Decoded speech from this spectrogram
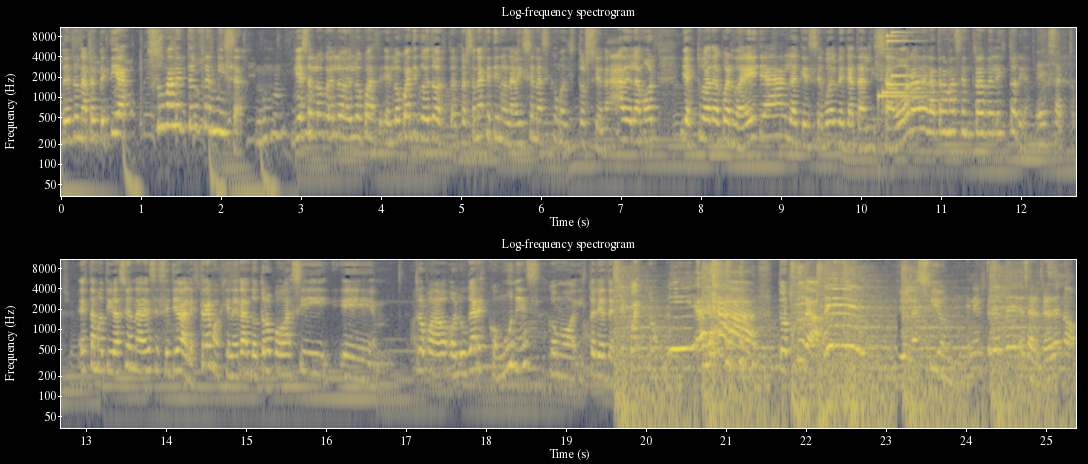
Desde una perspectiva sumamente enfermiza. Y eso es lo, lo, lo lo cuático de todo esto. El personaje tiene una visión así como distorsionada del amor y actúa de acuerdo a ella, la que se vuelve catalizadora de la trama central de la historia. Exacto. Esta motivación a veces se lleva al extremo, generando tropos así, eh, tropos o lugares comunes, como historias de secuestro, ¡Ah! tortura, violación, En el 3D, o sea, el 3D no.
